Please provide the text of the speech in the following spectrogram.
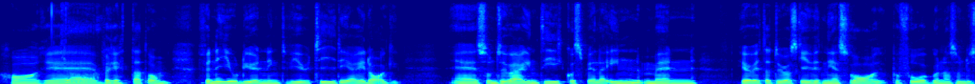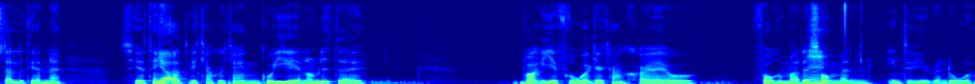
har eh, Ja. berättat om. För ni gjorde ju en intervju tidigare idag eh, som tyvärr inte gick att spela in men jag vet att du har skrivit ner svar på frågorna som du ställde till henne. Så jag tänkte Ja. att vi kanske kan gå igenom lite varje fråga kanske och forma det som en intervju ändå.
